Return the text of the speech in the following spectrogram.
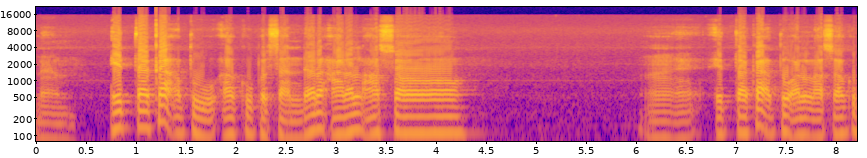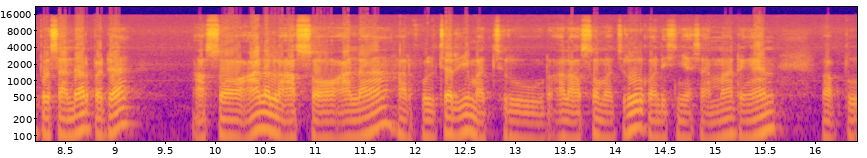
Nah itaka'tu aku bersandar alal aso nah, itaka'tu alal aso aku bersandar pada aso alal aso ala harful jari majrur. Al aso majrur kondisinya sama dengan waktu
